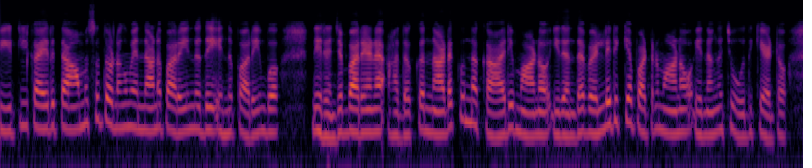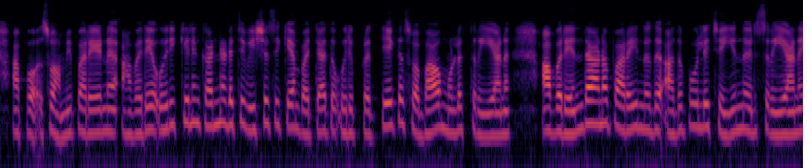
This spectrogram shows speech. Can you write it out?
വീട്ടിൽ കയറി താമസം തുടങ്ങുമെന്നാണ് പറയുന്നത് എന്ന് പറയുമ്പോൾ നിരഞ്ജൻ പറയണ അതൊക്കെ നടക്കുന്ന കാര്യമാണോ? ഇതെന്താ വെള്ളരിക്ക പട്ടണമാണോ? എന്നങ്ങ് ചോദിക്കാട്ടോ അപ്പോൾ സ്വാമി പറയണ അവരെ ഒരിക്കലും കണ്ണടച്ച് വിശ്വസിക്കാൻ പറ്റാത്ത ഒരു പ്രത്യേക സ്വഭാവമുള്ള സ്ത്രീയാണ്. അവരെന്താണോ പറയുന്നത് അതുപോലെ ചെയ്യുന്ന ഒരു സ്ത്രീയാണ്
